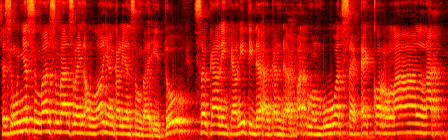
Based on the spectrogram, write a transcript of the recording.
Sesungguhnya sembahan-sembahan selain Allah yang kalian sembah itu sekali-kali tidak akan dapat membuat seekor lalat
